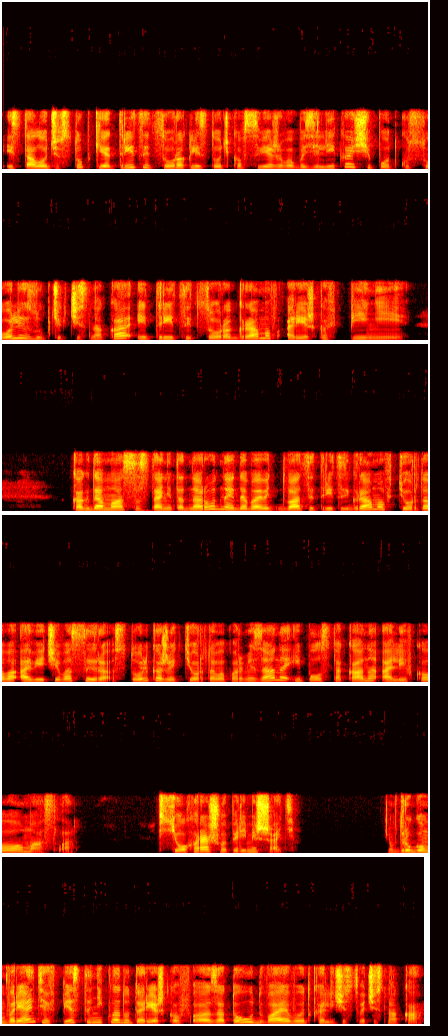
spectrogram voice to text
Истолочь в ступке 30-40 листочков свежего базилика, щепотку соли, зубчик чеснока и 30-40 граммов орешков пинии. Когда масса станет однородной, добавить 20-30 граммов тертого овечьего сыра, столько же тертого пармезана и полстакана оливкового масла. Все хорошо перемешать. В другом варианте в песто не кладут орешков, а зато удваивают количество чеснока.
